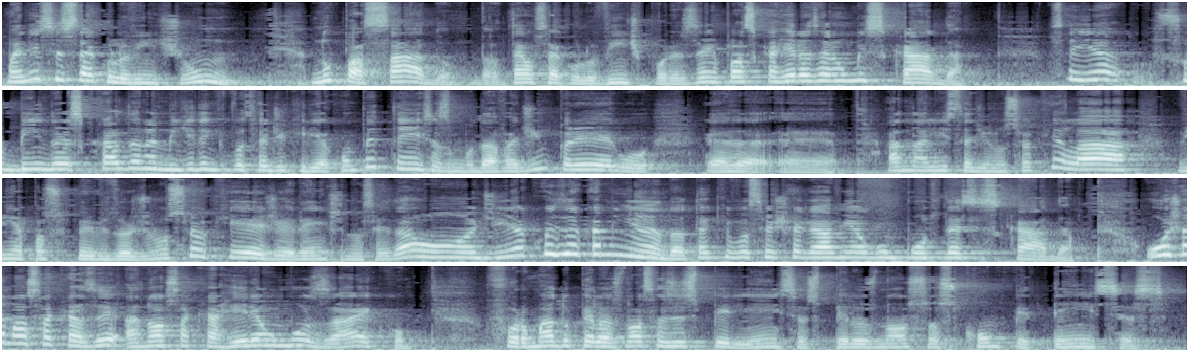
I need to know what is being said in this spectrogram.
Mas nesse século 21, no passado, até o século 20, por exemplo, as carreiras eram uma escada. Você ia subindo a escada na medida em que você adquiria competências, mudava de emprego, é, é, analista de não sei o que lá, vinha para supervisor de não sei o que, gerente não sei da onde, e a coisa ia caminhando até que você chegava em algum ponto dessa escada. Hoje a nossa, case, a nossa carreira é um mosaico, formado pelas nossas experiências, pelas nossas competências,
